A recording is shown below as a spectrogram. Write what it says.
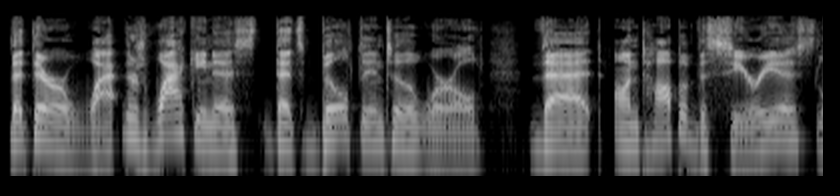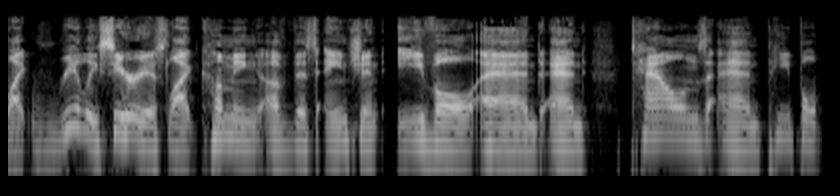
that there are wa- there's wackiness that's built into the world that on top of the serious like really serious like coming of this ancient evil and and towns and people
